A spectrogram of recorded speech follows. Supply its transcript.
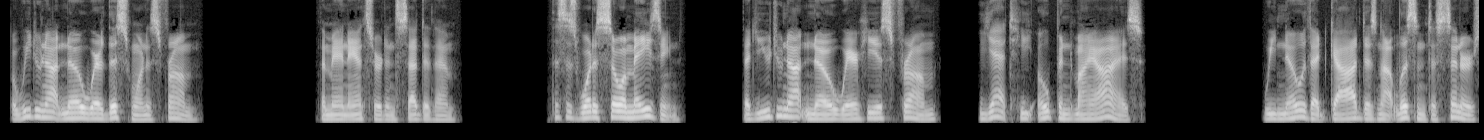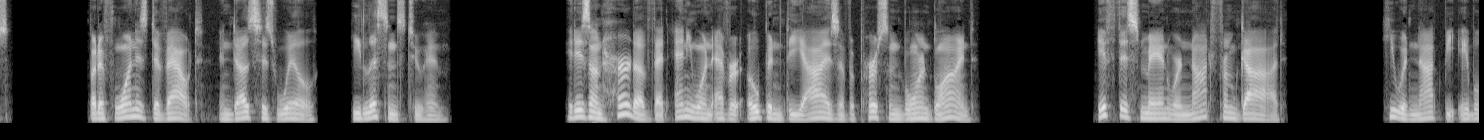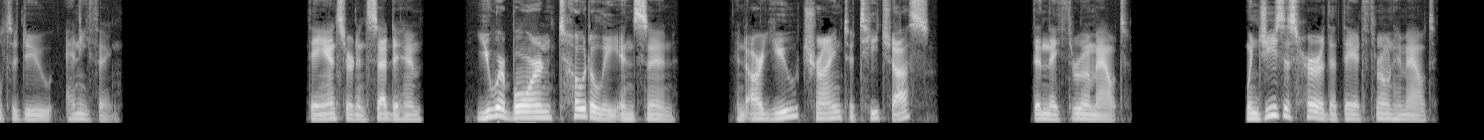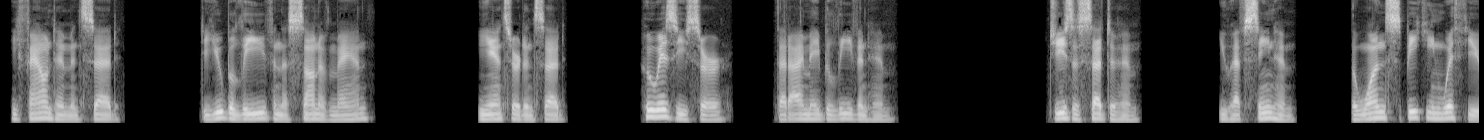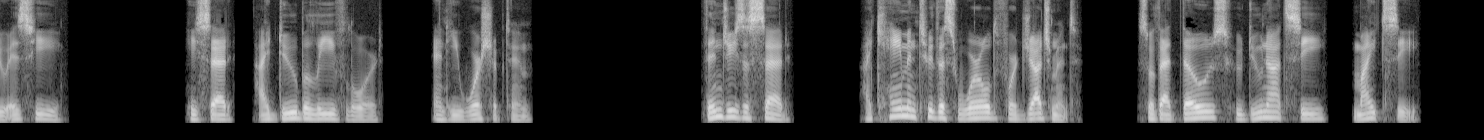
but we do not know where this one is from. The man answered and said to them, This is what is so amazing, that you do not know where he is from, yet he opened my eyes. We know that God does not listen to sinners, but if one is devout and does his will, he listens to him. It is unheard of that anyone ever opened the eyes of a person born blind. If this man were not from God, he would not be able to do anything. They answered and said to him, You were born totally in sin, and are you trying to teach us? Then they threw him out. When Jesus heard that they had thrown him out, he found him and said, Do you believe in the Son of Man? He answered and said, Who is he, sir, that I may believe in him? Jesus said to him, You have seen him. The one speaking with you is he. He said, I do believe, Lord, and he worshipped him. Then Jesus said, I came into this world for judgment, so that those who do not see might see,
